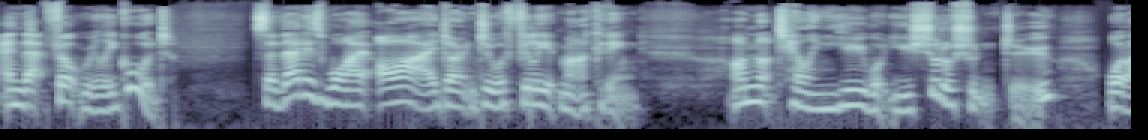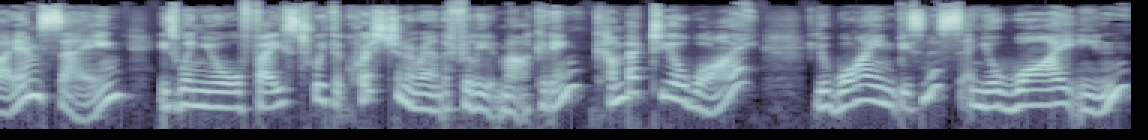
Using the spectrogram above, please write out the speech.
And that felt really good. So that is why I don't do affiliate marketing. I'm not telling you what you should or shouldn't do. What I am saying is when you're faced with a question around affiliate marketing, come back to your why, your why in business, and your why in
